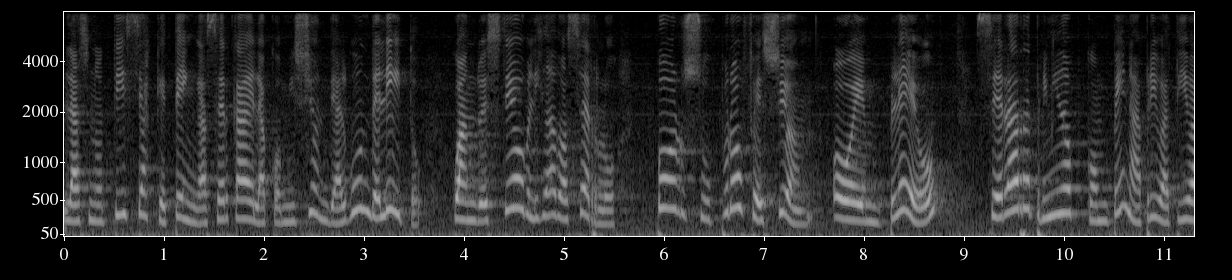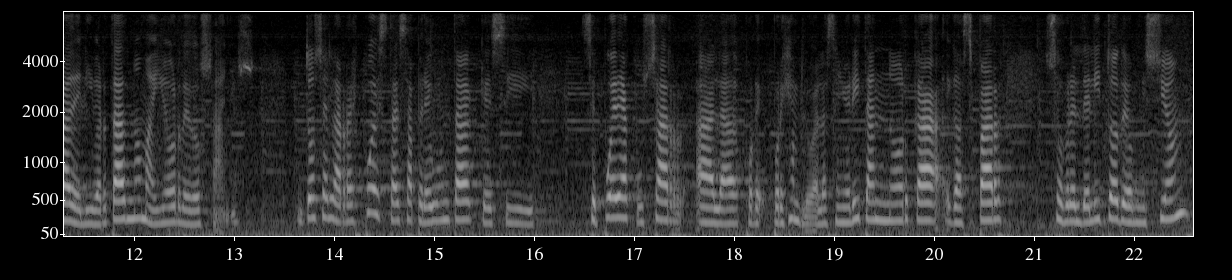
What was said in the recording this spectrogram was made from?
las noticias que tenga acerca de la comisión de algún delito cuando esté obligado a hacerlo por su profesión o empleo, será reprimido con pena privativa de libertad no mayor de dos años. Entonces la respuesta a esa pregunta que si se puede acusar a la, por, por ejemplo, a la señorita Norca Gaspar sobre el delito de omisión?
